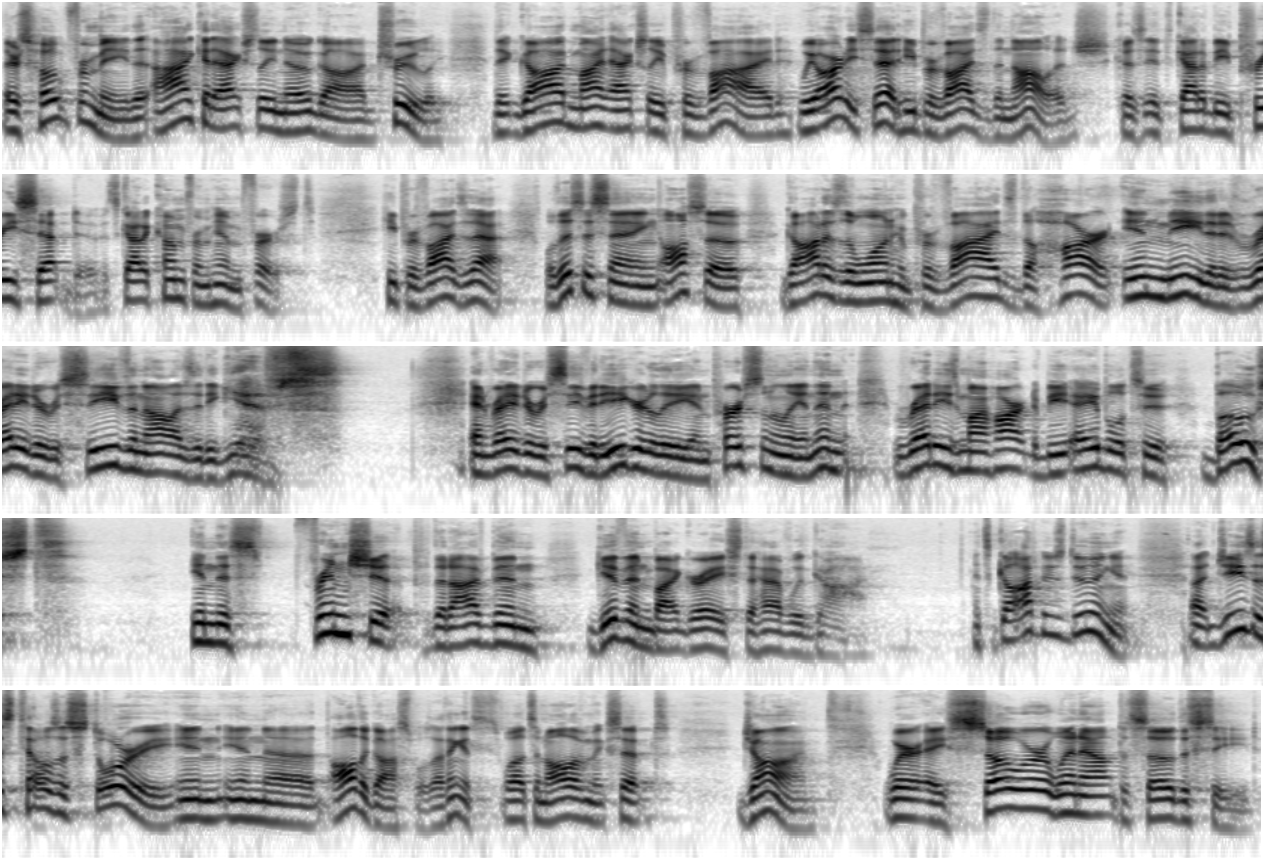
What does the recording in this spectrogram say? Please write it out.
There's hope for me that I could actually know God truly, that God might actually provide. We already said He provides the knowledge because it's got to be preceptive, it's got to come from Him first. He provides that. Well, this is saying also, God is the one who provides the heart in me that is ready to receive the knowledge that He gives and ready to receive it eagerly and personally, and then readies my heart to be able to boast in this friendship that I've been given by grace to have with God. It's God who's doing it. Uh, Jesus tells a story in, in uh, all the Gospels. I think it's, well, it's in all of them except John, where a sower went out to sow the seed.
